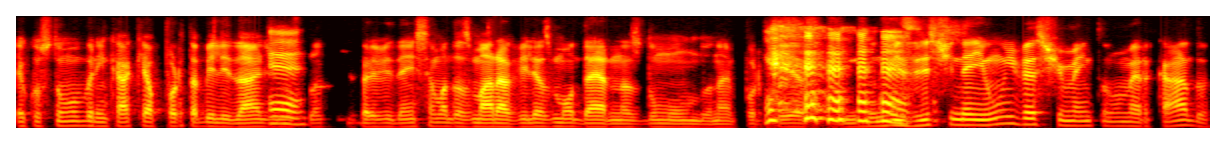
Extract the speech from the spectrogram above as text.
Eu costumo brincar que a portabilidade é. nos planos de previdência é uma das maravilhas modernas do mundo, né? Porque assim, não existe nenhum investimento no mercado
